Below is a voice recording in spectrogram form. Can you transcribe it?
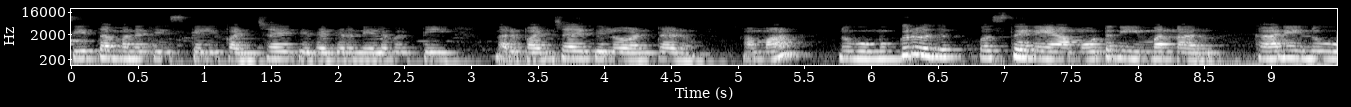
సీతమ్మని తీసుకెళ్ళి పంచాయతీ దగ్గర నిలబెట్టి మరి పంచాయతీలో అంటాడు. అమ్మా నువ్వు ముగ్గురు వస్తేనే ఆ మూటని ఇమ్మన్నారు. కానీ నువ్వు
